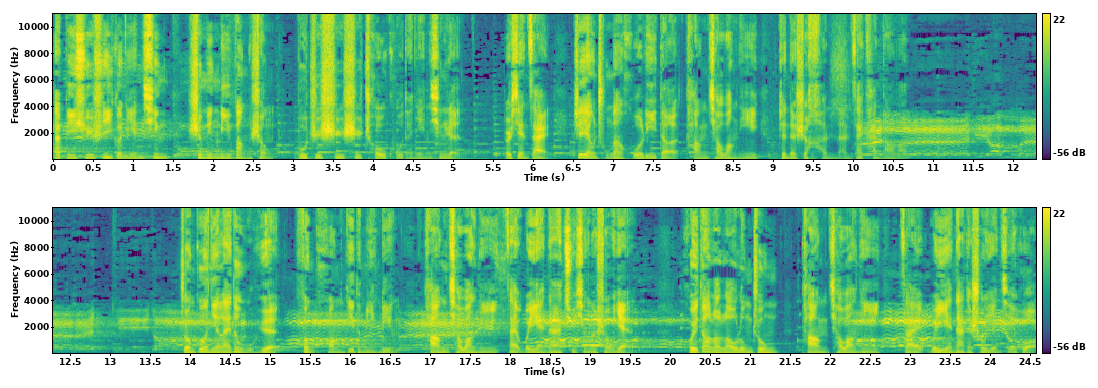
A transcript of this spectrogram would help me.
他必须是一个年轻、生命力旺盛。不知世事愁苦的年轻人，而现在这样充满活力的唐乔旺尼真的是很难再看到了。转过年来的五月，奉皇帝的命令，唐乔旺尼在维也纳举行了首演。回到了牢笼中，唐乔旺尼在维也纳的首演结果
